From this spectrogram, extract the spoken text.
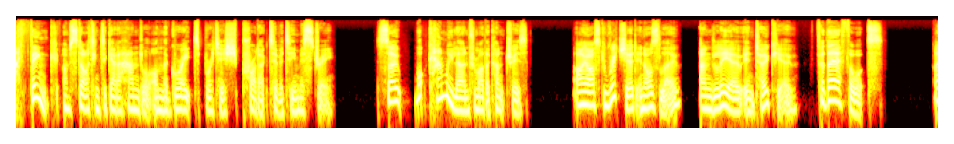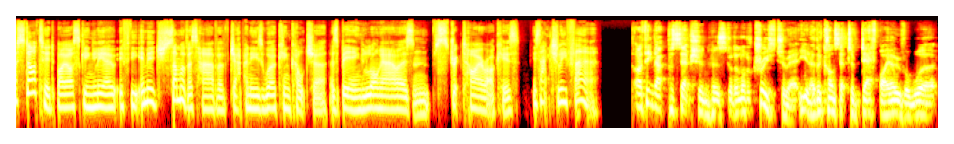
I think I'm starting to get a handle on the great British productivity mystery. So, what can we learn from other countries? I asked Richard in Oslo and Leo in Tokyo for their thoughts. I started by asking Leo if the image some of us have of Japanese working culture as being long hours and strict hierarchies is actually fair. I think that perception has got a lot of truth to it. You know, the concept of death by overwork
